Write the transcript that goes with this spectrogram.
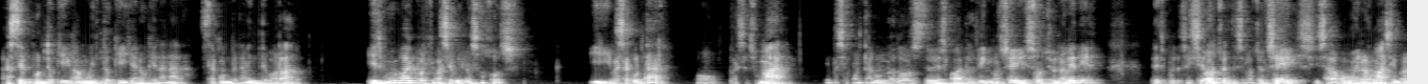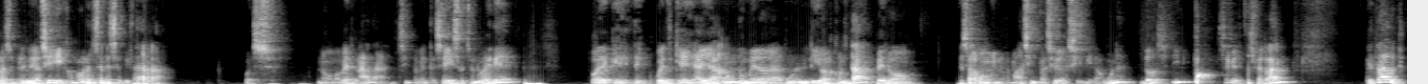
hasta el punto que llega un momento que ya no queda nada, está completamente borrado. Y es muy guay porque vas a abrir los ojos y vas a contar, o vas a sumar, y vas a contar 1, 2, 3, 4, 5, 6, 8, 9, 10. Después del 6 el 8, antes del 8 el 6, y es algo muy normal, siempre lo has aprendido así, y como no en esa pizarra, pues no va a haber nada, simplemente 6, 8, 9, 10. Puede que, te, que haya algún número de algún lío al contar, pero es algo muy normal, siempre ha sido así. Mira, una, dos y ¡pum! ¿Se abiertos, Ferran? ¿Qué tal?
